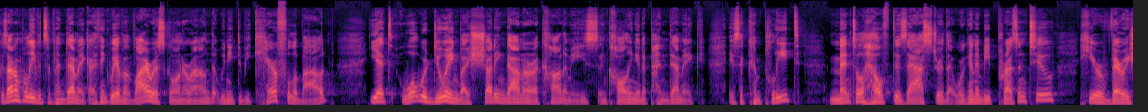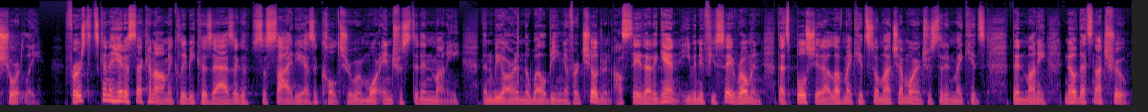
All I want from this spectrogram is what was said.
because I don't believe it's a pandemic. I think we have a virus going around that we need to be careful about. Yet, what we're doing by shutting down our economies and calling it a pandemic is a complete mental health disaster that we're going to be present to here very shortly. First, it's going to hit us economically because as a society, as a culture, we're more interested in money than we are in the well being of our children. I'll say that again, even if you say, Roman, that's bullshit. I love my kids so much. I'm more interested in my kids than money. No, that's not true.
